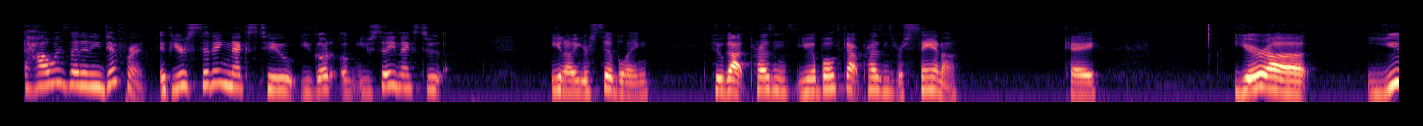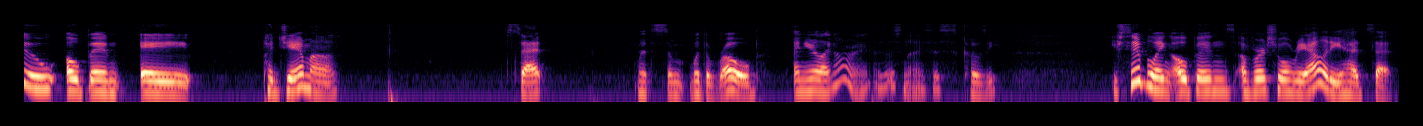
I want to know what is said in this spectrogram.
how is that any different? If you're sitting next to you go to, you're sitting next to you know, your sibling who got presents, you both got presents for Santa. Okay? You're uh you open a pajama set with some with a robe and you're like, all right, this is nice, this is cozy. Your sibling opens a virtual reality headset.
